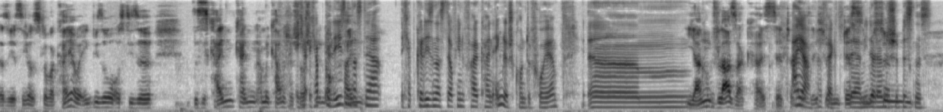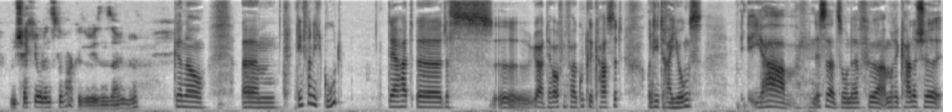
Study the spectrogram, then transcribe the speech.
also jetzt nicht aus der Slowakei, aber irgendwie so aus diese, das ist kein, kein amerikanischer Schauspieler. Ich, ich habe gelesen, dass der, ich habe gelesen, dass der auf jeden Fall kein Englisch konnte vorher. Ähm, Jan Vlasak heißt der tatsächlich. Ah ja, perfekt, der niederländische Business. Ein Tscheche oder ein Slowake gewesen sein, ne? Genau. Ähm, den fand ich gut der hat äh, das, äh, ja, der war auf jeden Fall gut gecastet. Und die drei Jungs, ja, ist halt so, ne, für amerikanische,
